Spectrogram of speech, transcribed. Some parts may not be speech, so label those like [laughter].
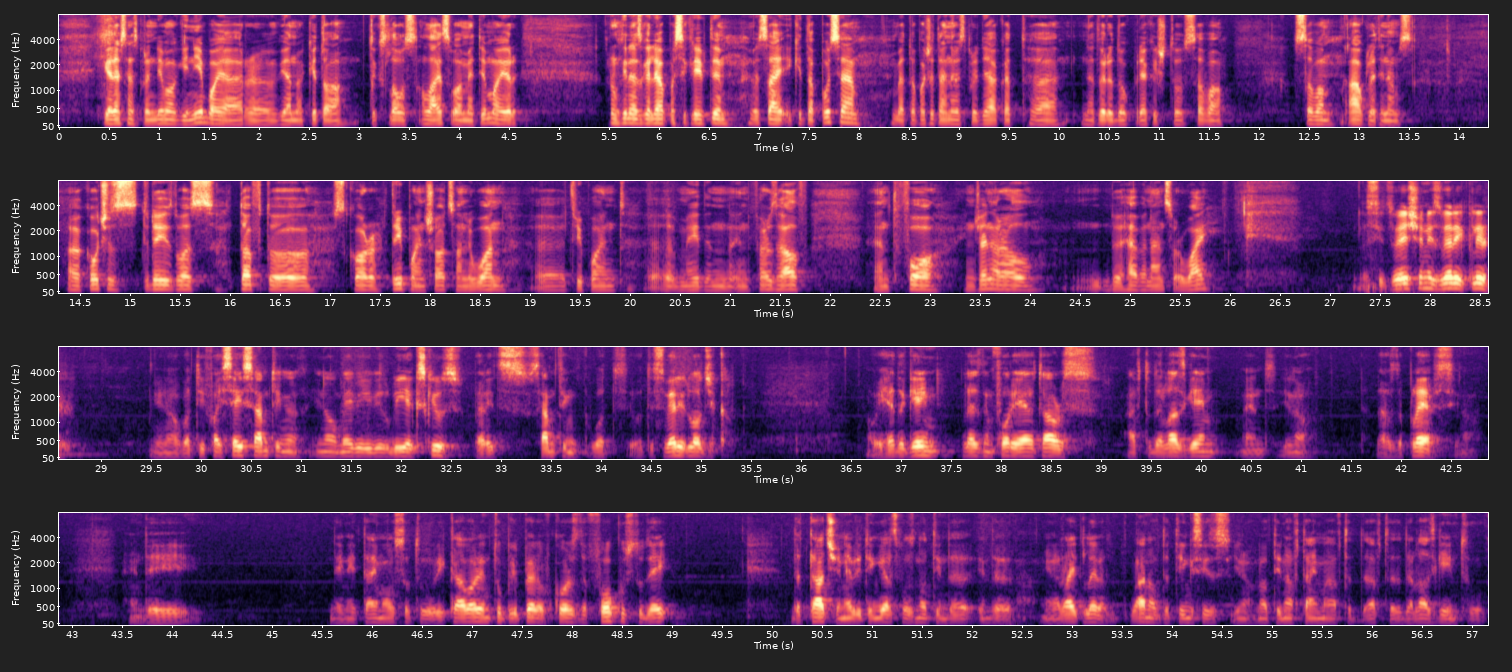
geresnio sprendimo gynyboje ar vieno kito tikslaus laisvo metimo ir rungtynės galėjo pasikreipti visai į kitą pusę, bet to pačiu treneris pridėjo, kad neturi daug priekaištų savo, savo auklėtiniams. Uh, coaches, today it was tough to score three-point shots. Only one uh, three-point uh, made in in first half, and four in general. Do you have an answer why? The situation is very clear, you know. But if I say something, you know, maybe it will be excuse, but it's something what what is very logical. We had a game less than 48 hours after the last game, and you know, that's the players, you know, and they they need time also to recover and to prepare. Of course, the focus today, the touch and everything else was not in the in the in the right level. One of the things is you know not enough time after after the last game to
